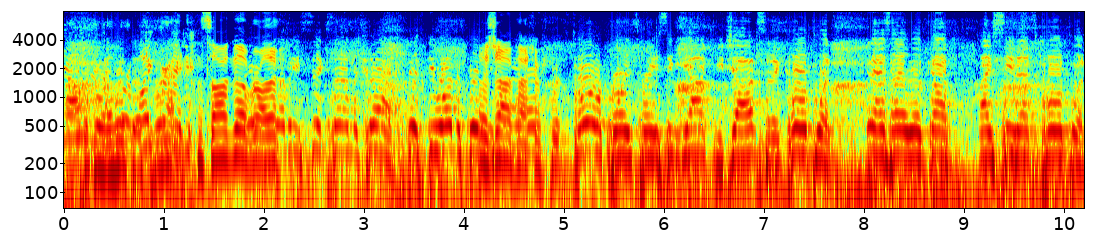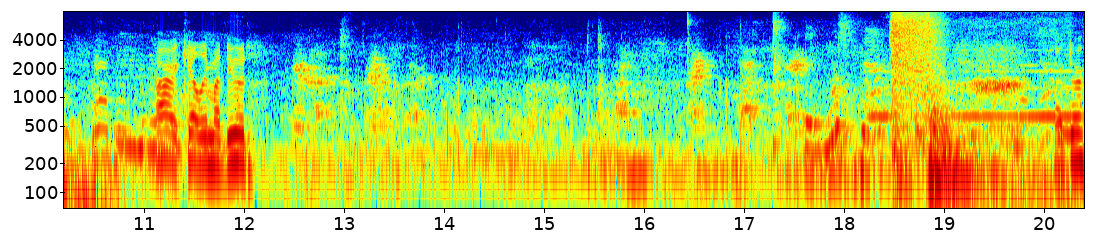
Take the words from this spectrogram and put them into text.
Amador with the three. It's all good, brother. 76 on the track, 51 to 55 Nice job, Patrick. experts. Total points racing Yaki, Johnson, and Copeland. And as I look up, I see that's Copeland. Copeland. All right, Kelly, my dude. They mushed past. Hector?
